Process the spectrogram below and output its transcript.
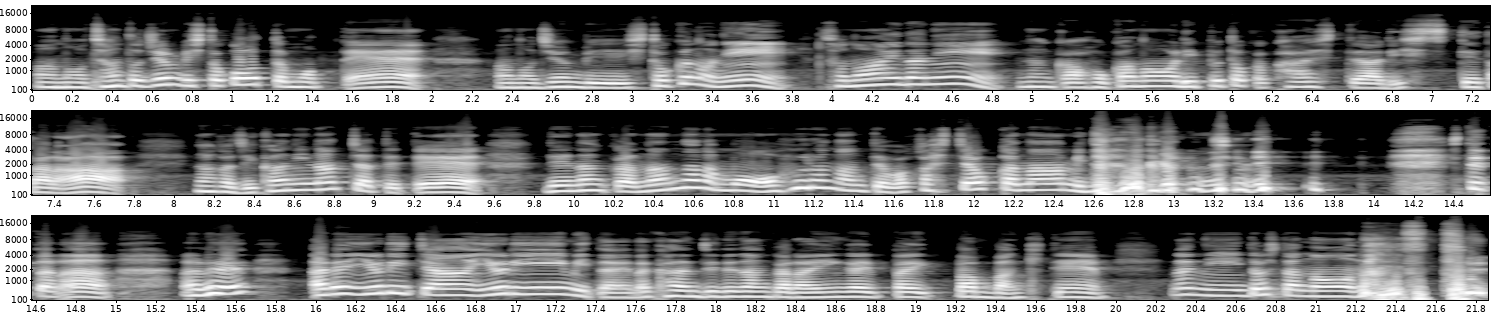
あの、ちゃんと準備しとこうって思って、あの、準備しとくのに、その間になんか他のリプとか返してたりしてたら、なんか時間になっちゃってて、で、なんかなんならもうお風呂なんて沸かしちゃおうかな、みたいな感じに してたら、あれ？あれ？ゆりちゃん？ゆりみたいな感じでなんか LINE がいっぱいバンバン来て、何？どうしたの？なんつって。あー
